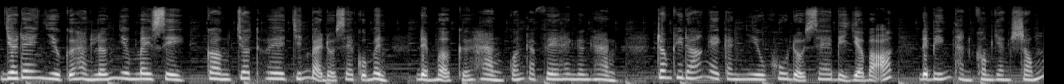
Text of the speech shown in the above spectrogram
Giờ đây, nhiều cửa hàng lớn như Macy còn cho thuê chính bãi đỗ xe của mình để mở cửa hàng, quán cà phê hay ngân hàng. Trong khi đó, ngày càng nhiều khu đỗ xe bị dỡ bỏ để biến thành không gian sống.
